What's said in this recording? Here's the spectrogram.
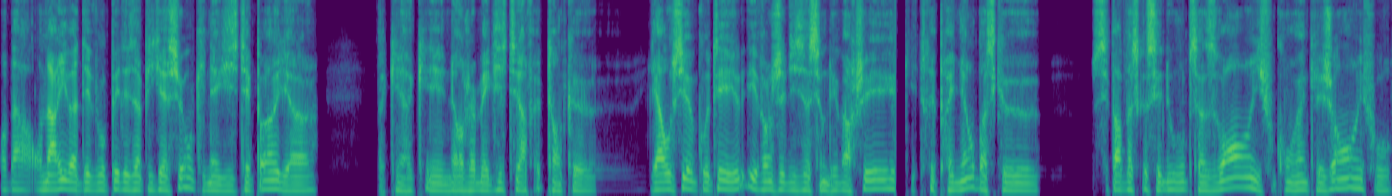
On, on, arrive à développer des applications qui n'existaient pas il y a, qui, qui n'ont jamais existé en fait, tant que il y a aussi un côté évangélisation du marché qui est très prégnant parce que c'est pas parce que c'est nouveau que ça se vend, il faut convaincre les gens, il faut.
